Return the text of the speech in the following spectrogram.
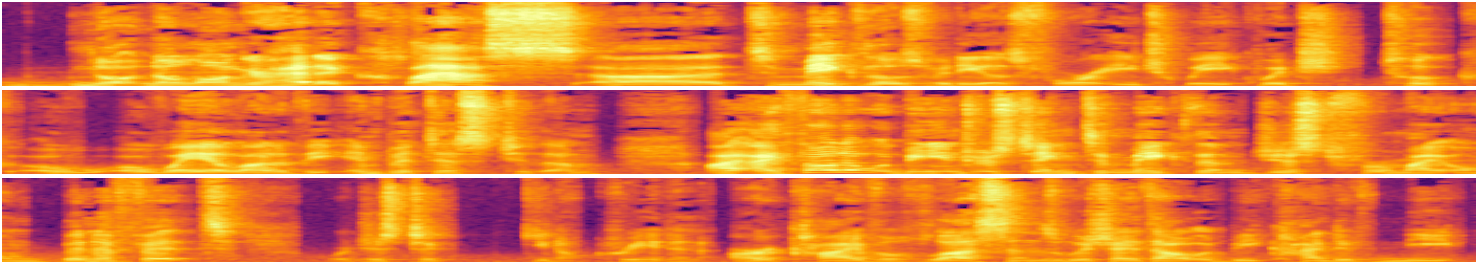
no, no longer had a class uh, to make those videos for each week, which took a- away a lot of the impetus to them. I-, I thought it would be interesting to make them just for my own benefit, or just to you know create an archive of lessons, which I thought would be kind of neat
